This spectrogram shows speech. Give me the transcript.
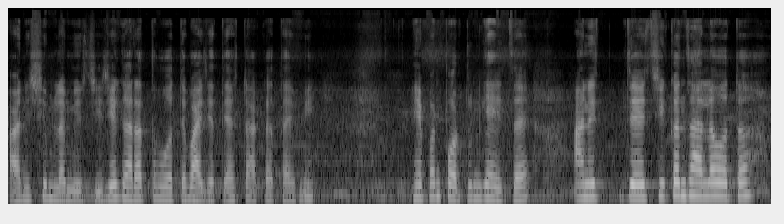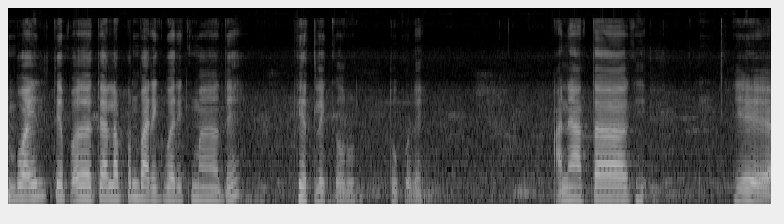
आणि शिमला मिरची. जे घरात होते भाज्या त्याच टाकत आहे मी. हे पण परतून घ्यायचं आहे. आणि जे चिकन झालं होतं बॉईल ते प त्याला पण बारीक बारीकमध्ये घेतले करून तुकडे. आणि आता हे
